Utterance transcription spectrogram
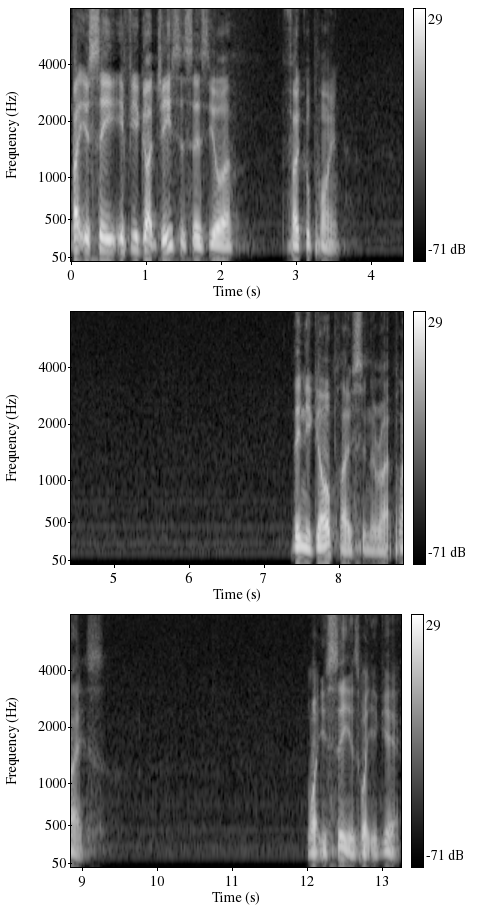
But you see, if you've got Jesus as your focal point, then your goalposts in the right place. What you see is what you get.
